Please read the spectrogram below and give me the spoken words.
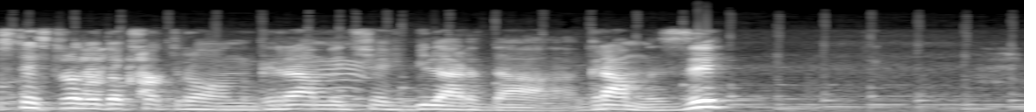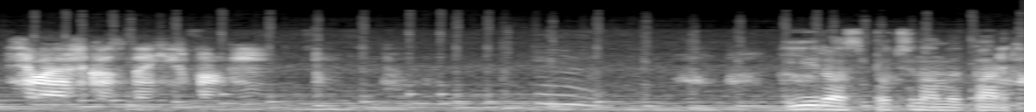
z tej strony Doxotron. Gramy dzisiaj w bilarda. Gram z... Siemaneczko, tutaj Hiszpan I rozpoczynamy partię.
